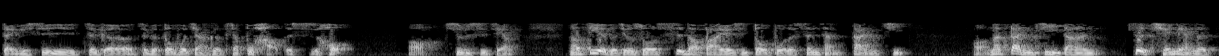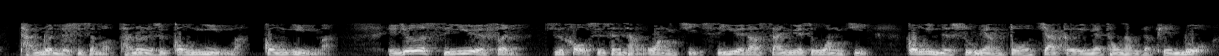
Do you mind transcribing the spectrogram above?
等于是这个这个豆粕价格比较不好的时候，哦，是不是这样？然后第二个就是说，四到八月是豆粕的生产淡季，哦，那淡季当然这前两个谈论的是什么？谈论的是供应嘛，供应嘛，也就是说十一月份之后是生产旺季，十一月到三月是旺季，供应的数量多，价格应该通常比较偏弱。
